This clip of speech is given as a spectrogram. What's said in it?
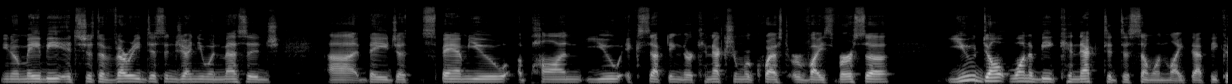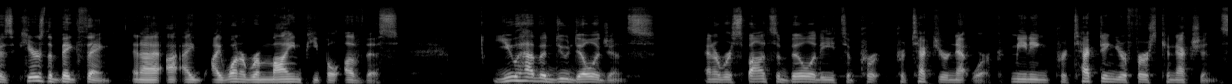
You know, maybe it's just a very disingenuous message. Uh, they just spam you upon you accepting their connection request or vice versa. You don't want to be connected to someone like that because here's the big thing, and I I, I want to remind people of this. You have a due diligence and a responsibility to pr- protect your network, meaning protecting your first connections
